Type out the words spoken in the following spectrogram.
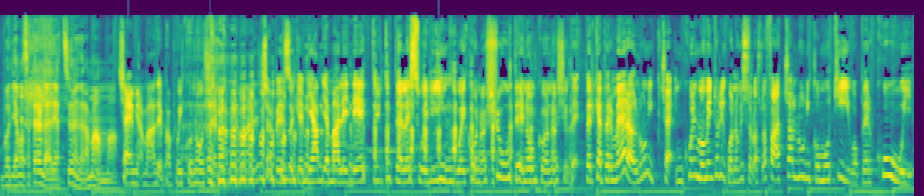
Vogliamo sapere la reazione della mamma. Cioè, mia madre, ma puoi conoscerla, mia madre, cioè, penso che mi abbia maledetto in tutte le sue lingue, conosciute e non conosciute. Perché per me era l'unico, cioè, in quel momento lì, quando ho visto la sua faccia, l'unico motivo per cui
